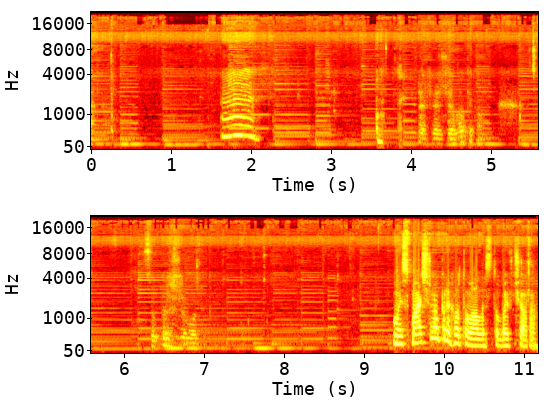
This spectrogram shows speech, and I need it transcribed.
Ну. Хорошо, з животиком. Супер з животиком. Ми смачно приготували з тобою вчора.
